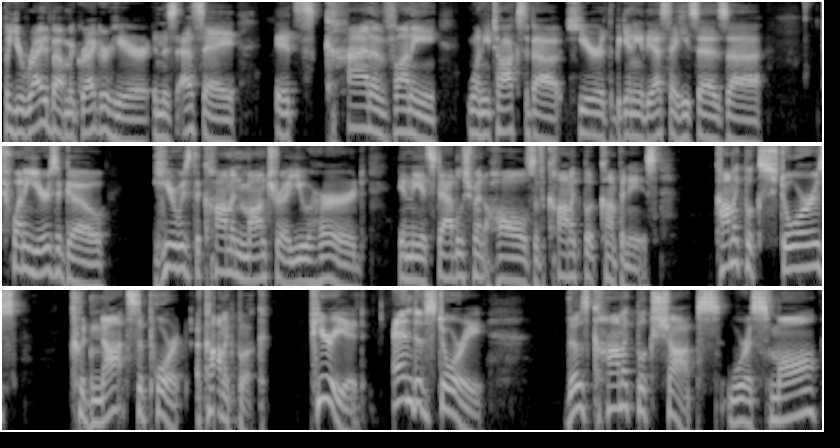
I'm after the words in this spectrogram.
But you're right about McGregor here in this essay. It's kind of funny when he talks about here at the beginning of the essay. He says, uh, "20 years ago, here was the common mantra you heard in the establishment halls of comic book companies. Comic book stores." Could not support a comic book. Period. End of story. Those comic book shops were a small,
